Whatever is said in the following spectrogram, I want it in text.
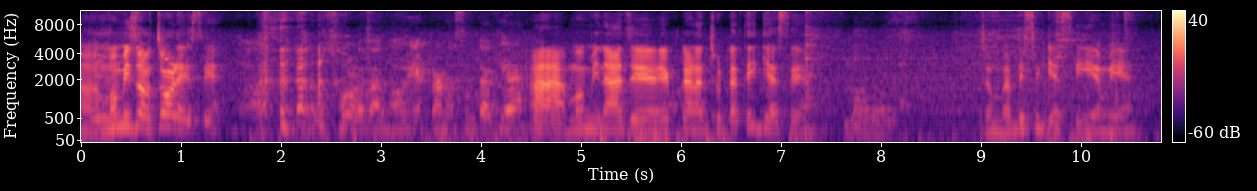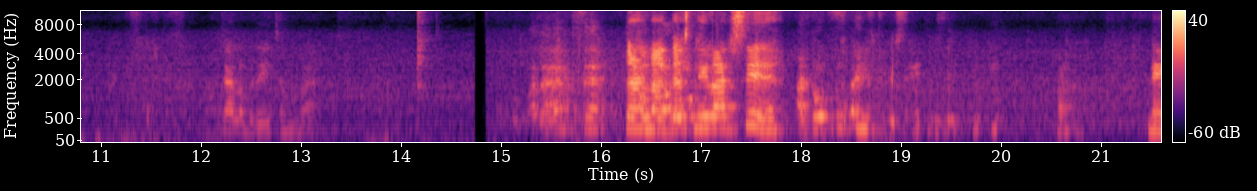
હા મમ્મી જો ચોળે છે. હા મમ્મીને આજે એકટાણા છૂટા થઈ ગયા છે. જમવા બેસી ગયા છીએ અમે. ચાલો બધા જમવા. ત્રણમાં દસની વાર છે. હા. ને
